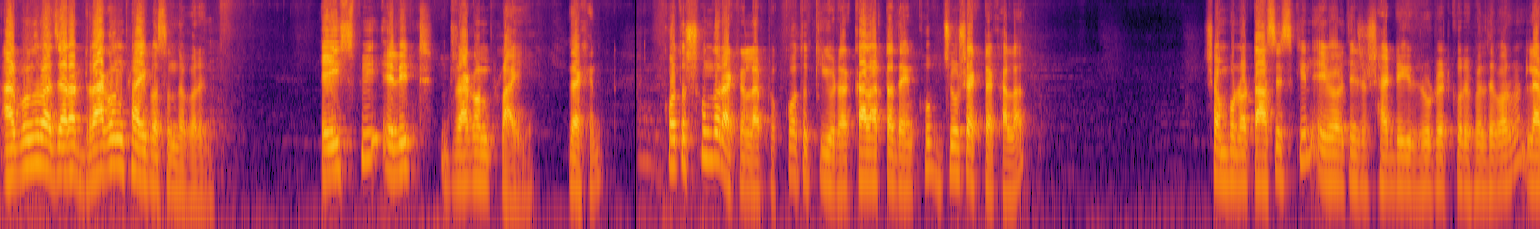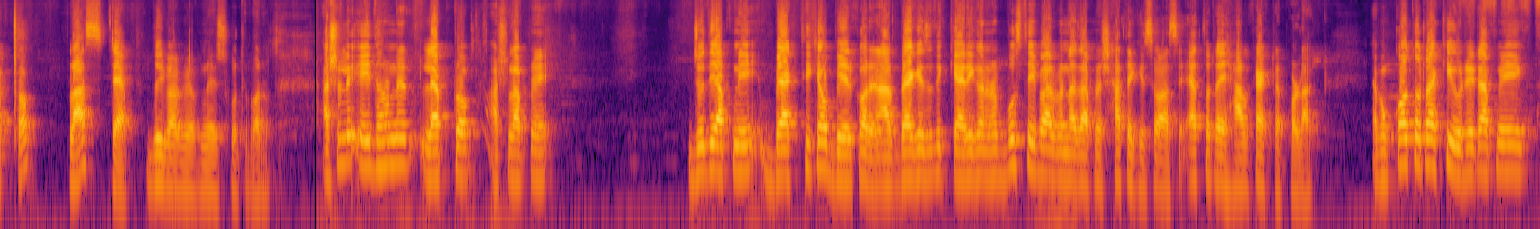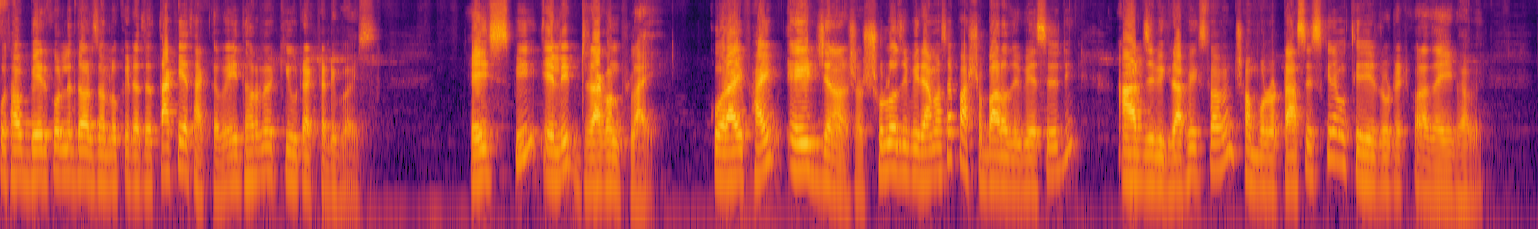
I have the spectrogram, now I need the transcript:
আর বন্ধুরা, যারা ড্রাগন ফ্লাই পছন্দ করেন এইচপি এলিট ড্রাগন ফ্লাই দেখেন, কত সুন্দর একটা ল্যাপটপ কত কিউট কালারটা দেখেন, খুব জোশ একটা কালার সম্পূর্ণ টাচ স্ক্রিন এইভাবে তিনশো ষাট ডিগ্রি রোটেট করে ফেলতে পারবেন ল্যাপটপ প্লাস ট্যাব দুইভাবে আপনি ইউজ করতে পারবেন। আসলে এই ধরনের ল্যাপটপ আসলে আপনি যদি আপনি ব্যাগ থেকেও বের করেন, আর ব্যাগে যদি ক্যারি করেন বুঝতেই পারবেন না যে আপনার সাথে কিছু আছে, এতটাই হালকা একটা প্রোডাক্ট এবং কতটা কিউট এটা আপনি কোথাও বের করলে দশজন লোক এটাতে তাকিয়ে থাকতে হবে। এই ধরনের কিউট একটা device HP elite dragonfly core i five eight generation ষোলো জিবি র্যাম আছে, পাঁচশো বারো জিবি এসএসডি আট জিবি গ্রাফিক্স পাবেন, সম্পূর্ণ টাচ স্ক্রিন এবং থ্রি রোটেট করা যায় এইভাবে।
